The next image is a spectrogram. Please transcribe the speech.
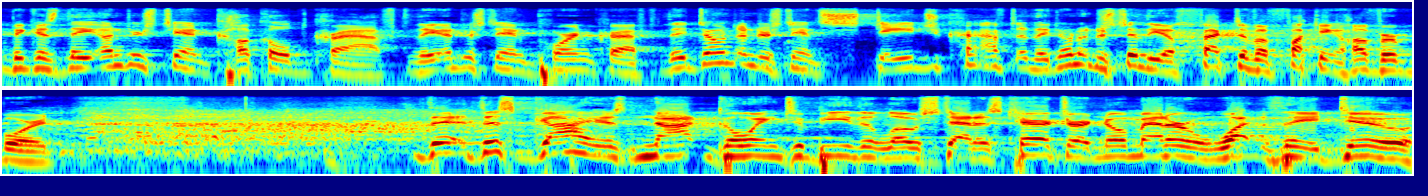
because they understand cuckold craft, they understand porn craft, they don't understand stagecraft, and they don't understand the effect of a fucking hoverboard. the, this guy is not going to be the low status character no matter what they do.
